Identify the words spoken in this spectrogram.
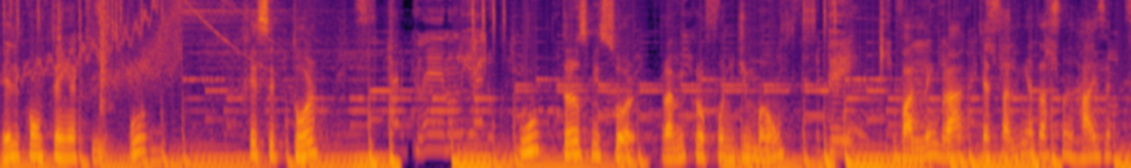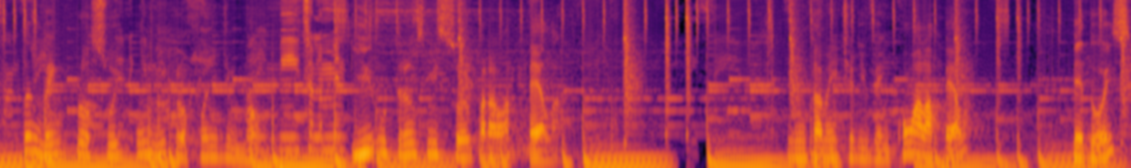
Ele contém aqui o receptor o transmissor para microfone de mão. Vale lembrar que essa linha da Sennheiser também possui um microfone de mão e o transmissor para a lapela. Juntamente ele vem com a lapela P2,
